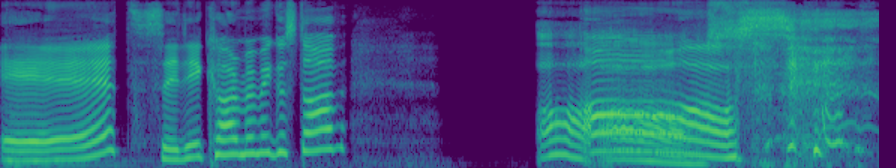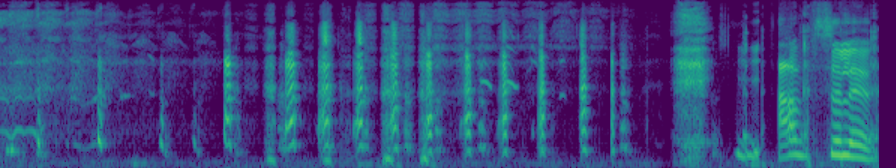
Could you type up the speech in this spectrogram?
ett, säg det i kör med mig Gustav, as. Absolut.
